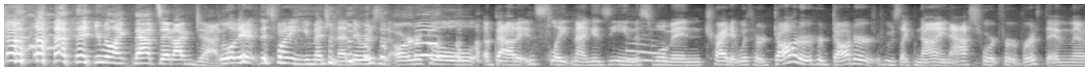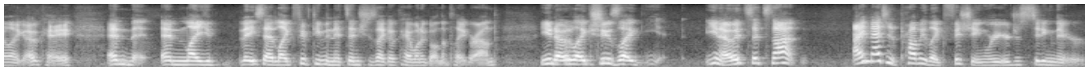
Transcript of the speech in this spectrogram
you were like, that's it, I'm done. Well, there, it's funny you mentioned that. There was an article about it in Slate magazine. This oh. woman tried it with her daughter. Her daughter, who's like nine, asked for it for her birthday, and they're like, okay. And and like they said, like 15 minutes in, she's like, okay, I want to go on the playground. You know, like she's like, you know, it's it's not. I imagine probably like fishing, where you're just sitting there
